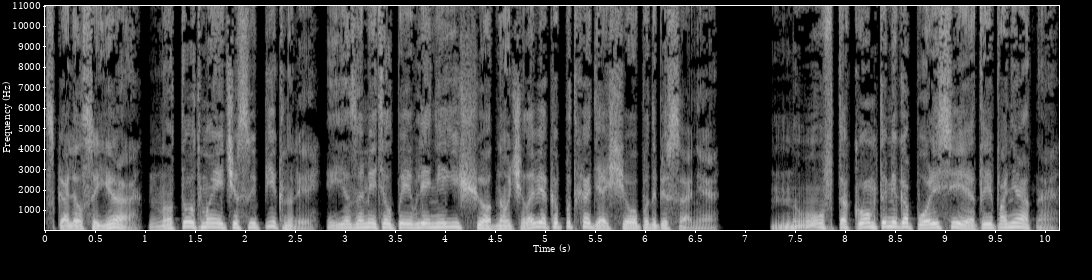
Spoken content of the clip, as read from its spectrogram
Скалился я, но тут мои часы пикнули, и я заметил появление еще одного человека, подходящего под описание. Ну, в таком-то мегаполисе это и понятно.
